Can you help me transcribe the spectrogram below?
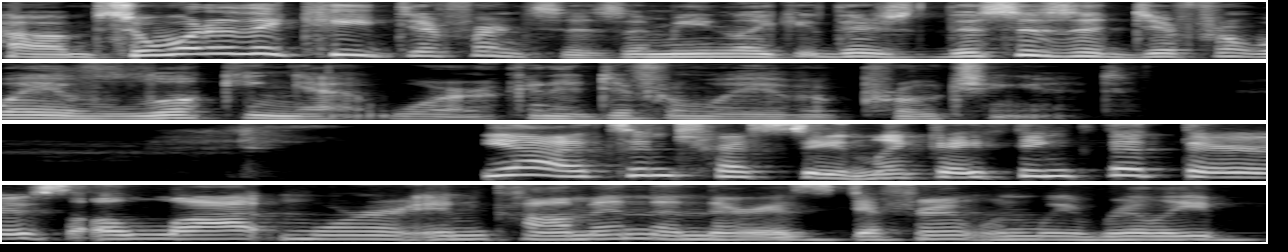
Um, so, what are the key differences? I mean, like, there's this is a different way of looking at work and a different way of approaching it. Yeah, it's interesting. Like, I think that there's a lot more in common than there is different when we really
